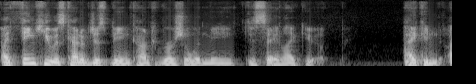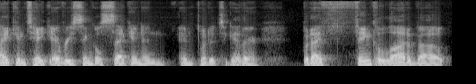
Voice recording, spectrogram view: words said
I think he was kind of just being controversial with me to say like, I can I can take every single second and and put it together, but I think a lot about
